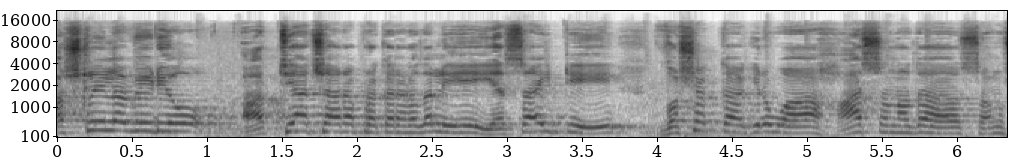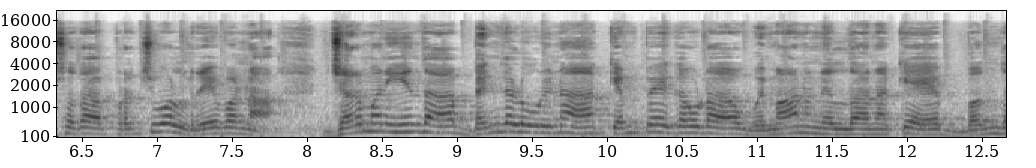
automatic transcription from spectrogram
ಅಶ್ಲೀಲ ವಿಡಿಯೋ ಅತ್ಯಾಚಾರ ಪ್ರಕರಣದಲ್ಲಿ ಎಸ್ ಐ ಟಿ ವಶಕ್ಕಾಗಿರುವ ಹಾಸನದ ಸಂಸದ ಪ್ರಜ್ವಲ್ ರೇವಣ್ಣ ಜರ್ಮನಿಯಿಂದ ಬೆಂಗಳೂರಿನ ಕೆಂಪೇಗೌಡ ವಿಮಾನ ನಿಲ್ದಾಣಕ್ಕೆ ಬಂದ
